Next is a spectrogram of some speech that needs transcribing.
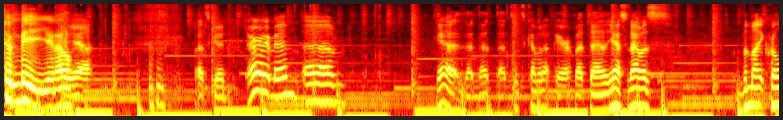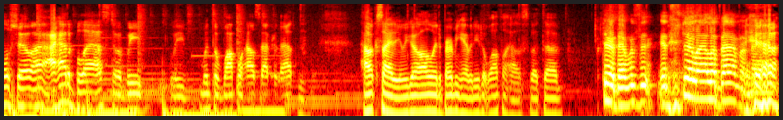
to me. You know. Yeah, that's good. All right, man. Um, yeah, that, that that's what's coming up here. But uh, yeah, so that was the Mike Krol show. I, I had a blast. Uh, We we went to Waffle House after that. And how exciting! We go all the way to Birmingham and eat at Waffle House. But uh, Dude, that was it. It's still Alabama, man. yeah,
